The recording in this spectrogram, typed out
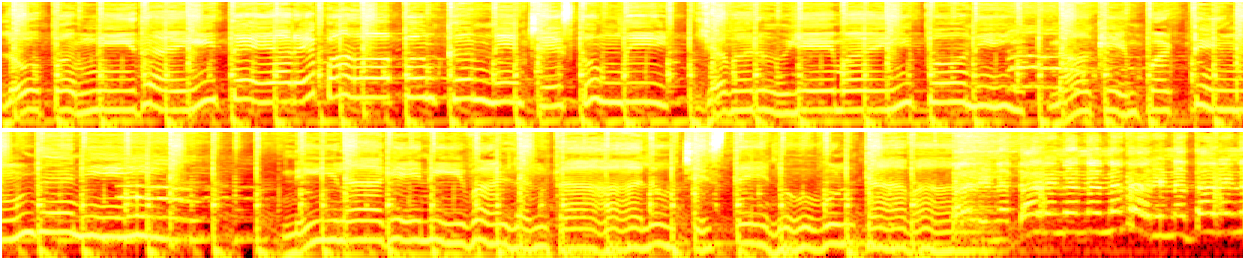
లోపం నీదైతే అరే పాపం కన్నేం చేస్తుంది. ఎవరు ఏమైపోని నాకేం పట్టిందని. నీలాగే నీ వాళ్ళంతా ఆలో తరుణ తరుణ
